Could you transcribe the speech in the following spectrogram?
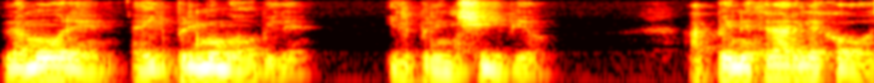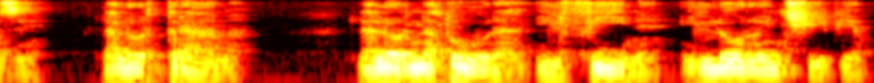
L'amore è il primo mobile, il principio, a penetrar le cose, la lor trama, la lor natura, il fine, il loro incipio.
